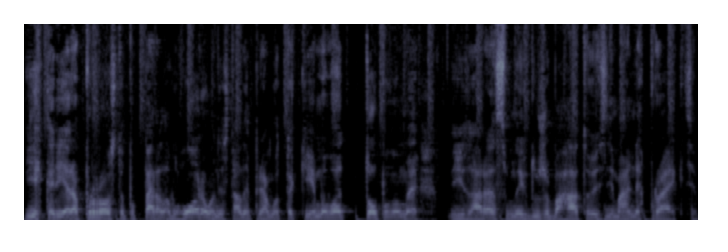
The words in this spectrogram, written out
їх кар'єра просто поперла вгору. Вони стали прямо такими от топовими. І зараз у них дуже багато знімальних проєктів.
